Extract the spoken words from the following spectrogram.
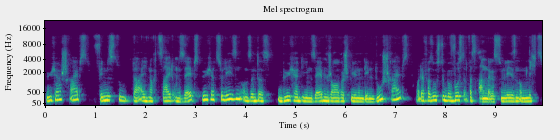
Bücher schreibst. Findest du da eigentlich noch Zeit, um selbst Bücher zu lesen? Und sind das Bücher, die im selben Genre spielen, in denen du schreibst? Oder versuchst du bewusst etwas anderes zum Lesen, um nichts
